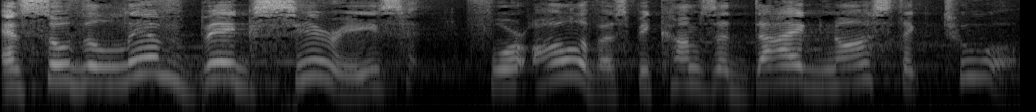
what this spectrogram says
And so the Live Big series for all of us becomes a diagnostic tool,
